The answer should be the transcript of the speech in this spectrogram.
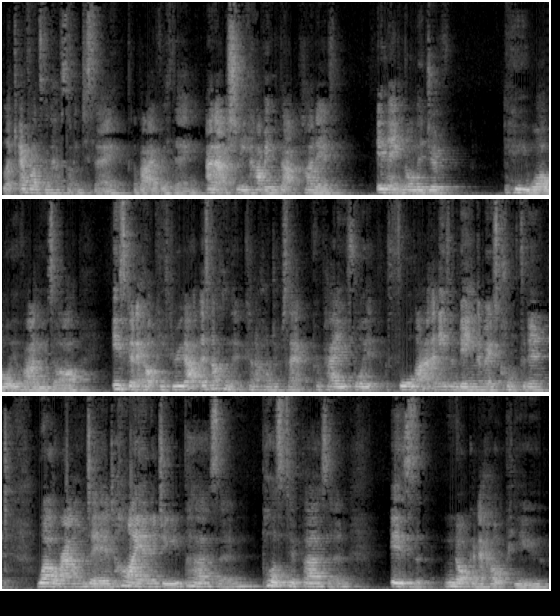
like everyone's going to have something to say about everything, and actually having that kind of innate knowledge of who you are, what your values are, is going to help you through that. There's nothing that can 100% prepare you for for that, and even being the most confident, well-rounded, high-energy person, positive person, is not going to help you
